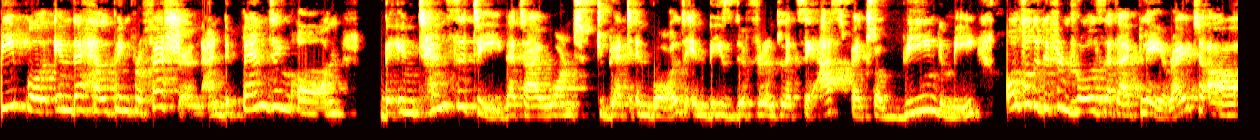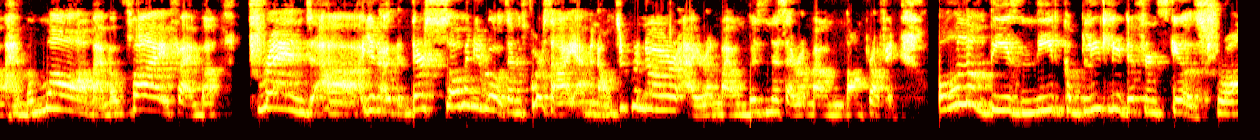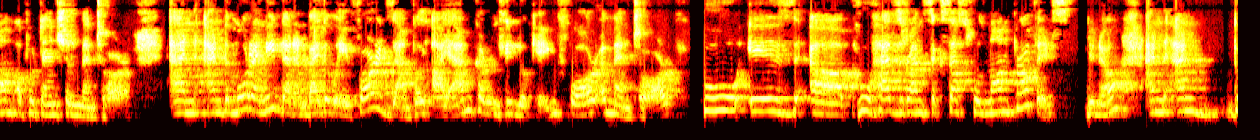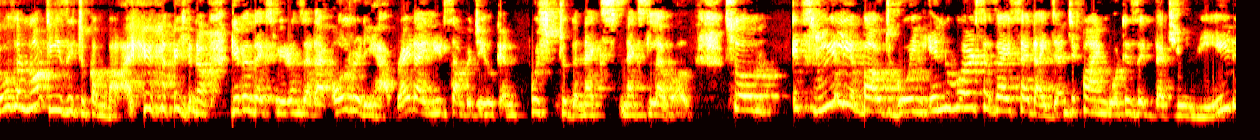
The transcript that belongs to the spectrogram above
people in the helping profession. And depending on the intensity that I want to get involved in these different, let's say, aspects of being me. Also, the different roles that I play, right? Uh, I'm a mom, I'm a wife, I'm a friend. Uh, you know, there's so many roles. And of course, I am an entrepreneur. I run my own business. I run my own nonprofit. All of these need completely different skills from a potential mentor. And, and the more I need that, and by the way, for example, I am currently looking for a mentor who is uh, who has run successful nonprofits you know? And and those are not easy to come by you know given the experience that i already have right? I need somebody who can push to the next next level. So it's really about going inwards as i said identifying what is it that you need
